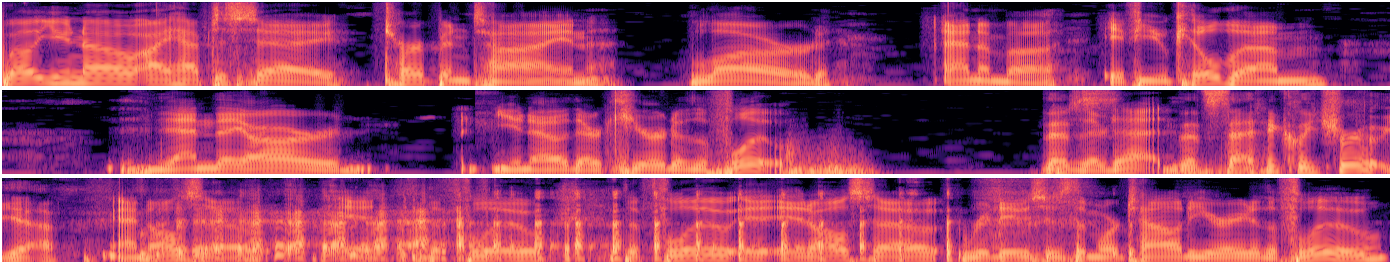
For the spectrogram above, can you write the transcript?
Well, you know, I have to say, turpentine, lard, enema, if you kill them, then they are, you know, they're cured of the flu. That's they're dead. That's technically true. Yeah. And also, it, the flu, the flu, it, it also reduces the mortality rate of the flu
